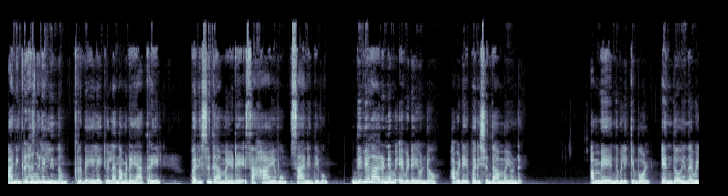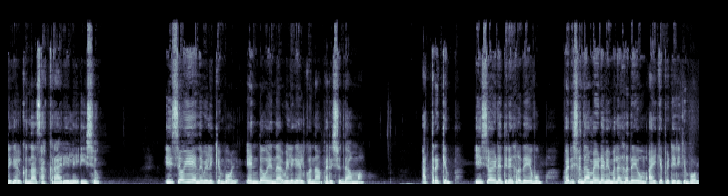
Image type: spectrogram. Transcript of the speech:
അനുഗ്രഹങ്ങളിൽ നിന്നും കൃപയിലേക്കുള്ള നമ്മുടെ യാത്രയിൽ പരിശുദ്ധ അമ്മയുടെ സഹായവും സാന്നിധ്യവും ദിവ്യകാരുണ്യം എവിടെയുണ്ടോ അവിടെ പരിശുദ്ധ അമ്മയുണ്ട്. അമ്മയെ എന്ന് വിളിക്കുമ്പോൾ എന്തോ എന്ന് വിളി കേൾക്കുന്ന സക്രാരിയിലെ ഈശോ. ഈശോയെ എന്ന് വിളിക്കുമ്പോൾ എന്തോ എന്ന് വിളി കേൾക്കുന്ന പരിശുദ്ധ അമ്മ. അത്രയ്ക്കും ഈശോയുടെ തിരുഹൃദയവും പരിശുദ്ധ അമ്മയുടെ വിമല ഹൃദയവും ഐക്യപ്പെട്ടിരിക്കുമ്പോൾ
